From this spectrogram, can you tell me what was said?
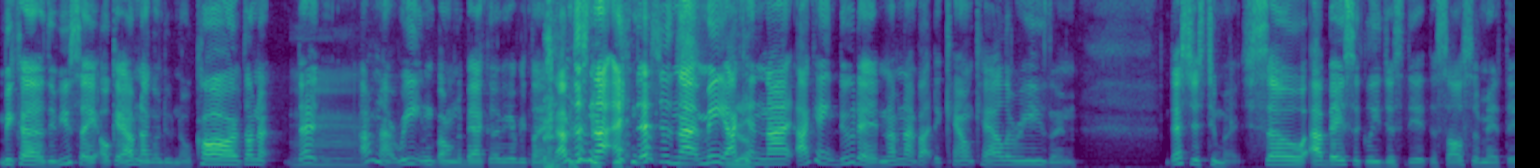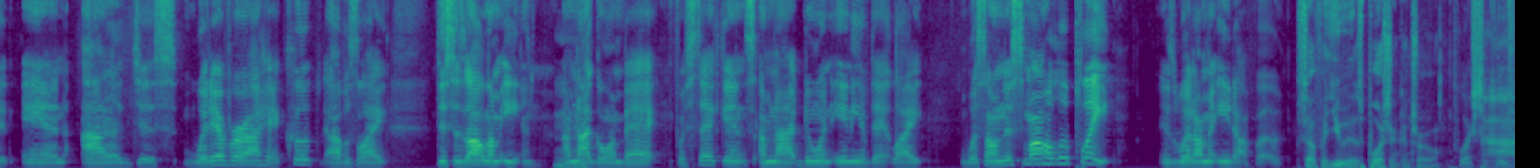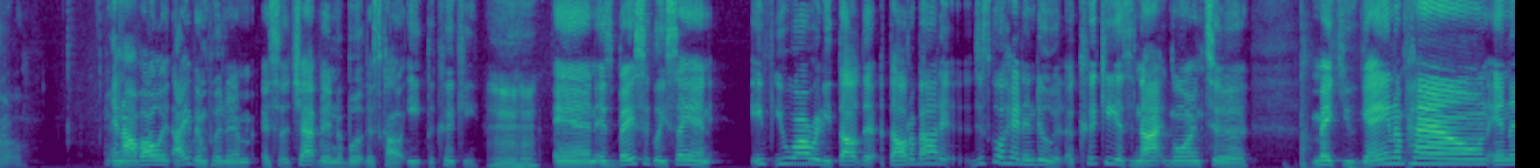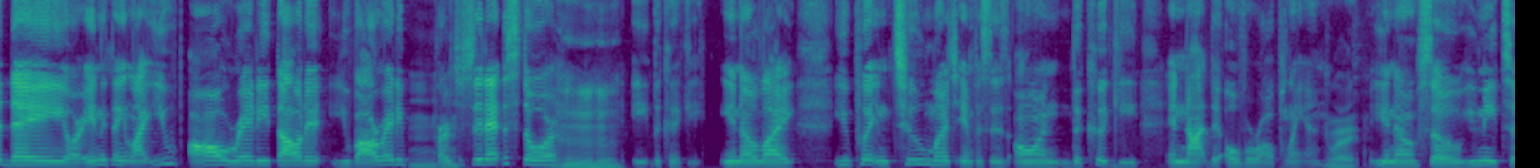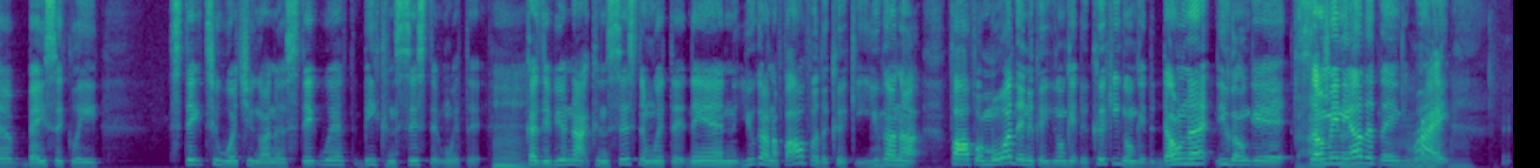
Because if you say, okay, I'm not gonna do no carbs, I'm not that mm. I'm not reading on the back of everything. I'm just not. that's just not me. I cannot. I can't do that, and I'm not about to count calories and that's just too much. So I basically just did the saucer method and I just whatever I had cooked, I was like, this is all I'm eating. I'm mm-hmm. not going back for seconds. I'm not doing any of that. Like what's on this small little plate is what I'm gonna eat off of. So for you, it's portion control. Portion ah. control. And I've always, I even put in, it's a chapter in the book that's called "Eat the Cookie," mm-hmm. and it's basically saying if you already thought that thought about it, just go ahead and do it. A cookie is not going to make you gain a pound in a day or anything like you've already thought it. You've already mm-hmm. purchased it at the store. Mm-hmm. Eat the cookie. You know, like you putting too much emphasis on the cookie and not the overall plan. Right. you know so you need to basically stick to what you're going to stick with be consistent with it. Mm. Because if you're not consistent with it then you're going to fall for the cookie. You're mm-hmm. going to fall for more than the cookie. You're going to get the cookie you're going to get the donut you're going to get so many cream. other things. Mm-hmm. Right, mm-hmm.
